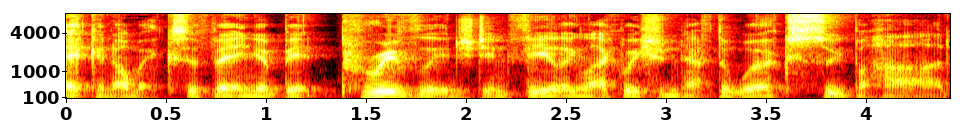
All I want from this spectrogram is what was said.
economics of being a bit privileged in feeling like we shouldn't have to work super hard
